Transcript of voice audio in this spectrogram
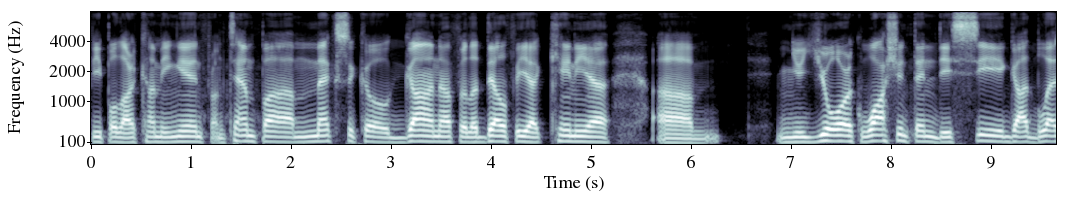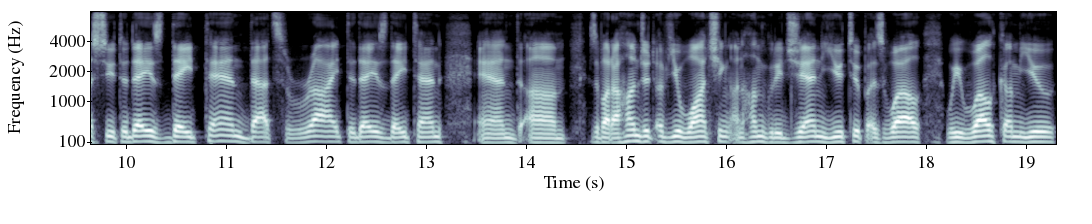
people are coming in from Tampa, Mexico, Ghana, Philadelphia, Kenya. Um, New York, Washington, D.C. God bless you. Today is day 10. That's right. Today is day 10. And um, there's about 100 of you watching on Hungry Gen YouTube as well. We welcome you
